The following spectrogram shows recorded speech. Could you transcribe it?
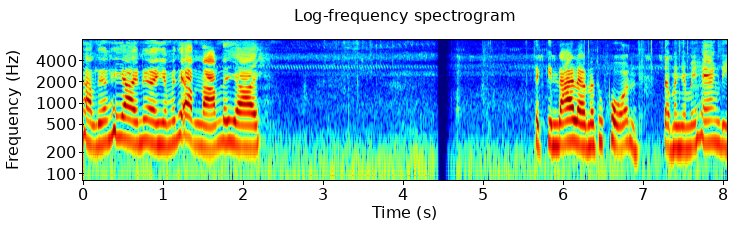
หาเรื่องให้ยายเหนื่อย ยังไม่ได้อาบน้ำเลยยาย จะกินได้แล้วนะทุกคน แต่มันยังไม่แห้งดี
